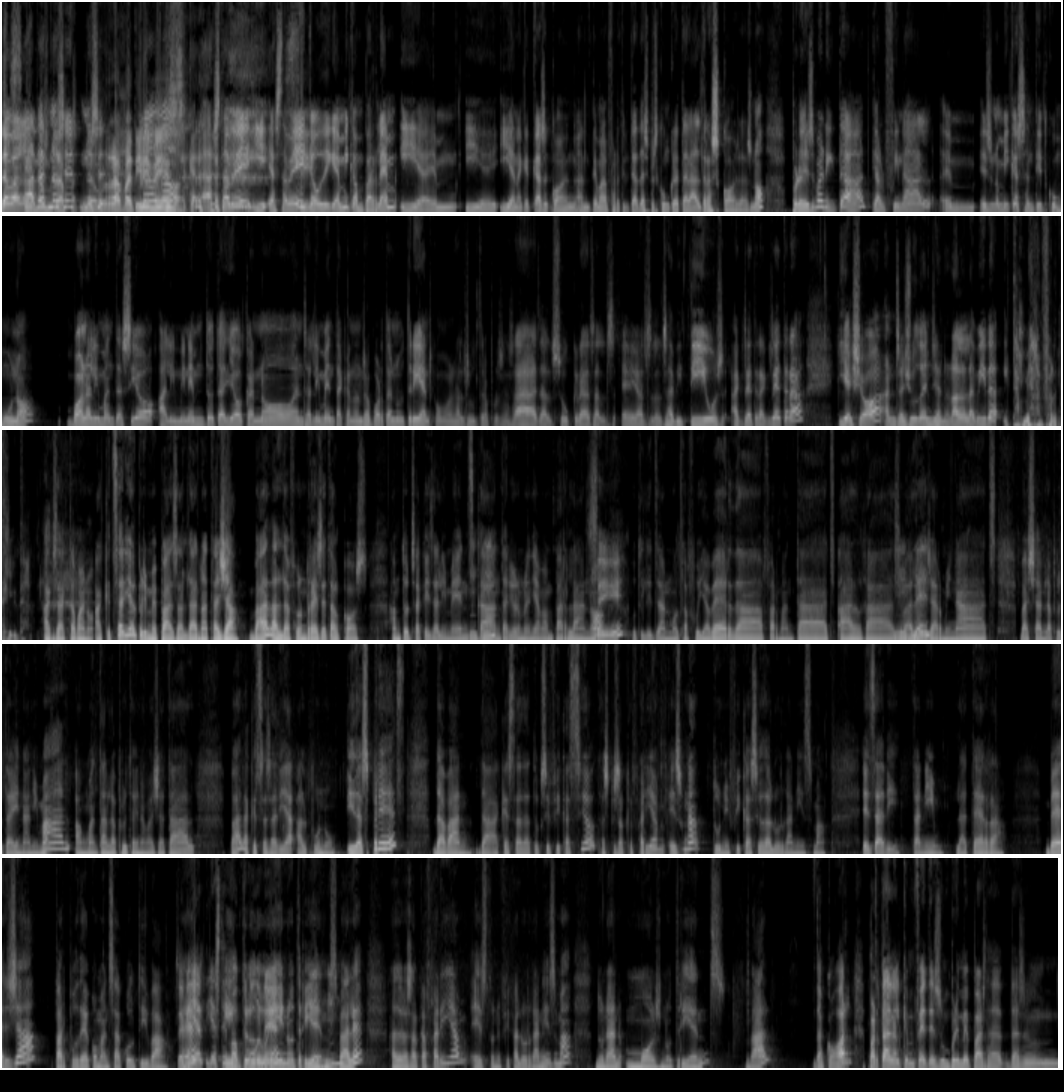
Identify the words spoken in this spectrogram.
De vegades Sí, no no, sé... rep- no em repetiré no, més. No, que està bé, i està bé Sí. que ho diguem i que en parlem i, eh, i, i en aquest cas, quan, en el tema de fertilitat, després concretarà altres coses, no? Però és veritat que al final eh, és una mica sentit comú, no? Bona alimentació, eliminem tot allò que no ens alimenta, que no ens aporta nutrients, com els ultraprocessats, els sucres, els, eh, els, els additius, etc etc. i això ens ajuda en general a la vida i també a la fertilitat. Exacte, bueno, aquest seria el primer pas, el de netejar, val? el de fer un reset al cos, amb tots aquells aliments que anteriorment ja vam parlar, no? Sí. Utilitzant molta fulla verda, fermentats, algues, vale? germinats, baixant la proteïna animal, augmentant la proteïna vegetal, val? aquest seria el punt 1. I després, davant d'aquesta detoxificació, després el que faríem és una tonificació de l'organisme. És a dir, tenim la terra verge per poder començar a cultivar. És a dir, ja- ja estem a punt, Introduir eh? nutrients, Mhm. vale? Aleshores el que faríem és tonificar l'organisme donant molts nutrients, val? D'acord? Per tant, el que hem fet és un primer pas de, de,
